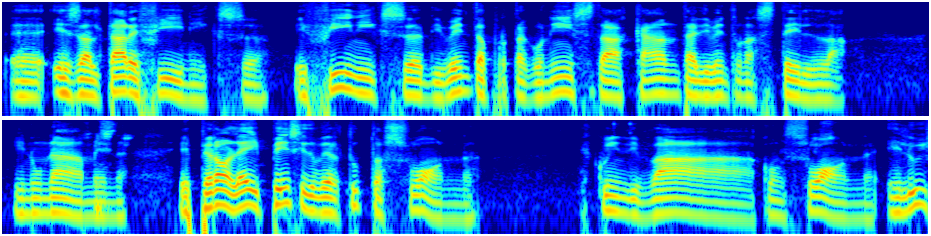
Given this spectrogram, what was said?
eh, esaltare Phoenix e Phoenix diventa protagonista, canta e diventa una stella in un amen. E però lei pensa di dover tutto a Swan e quindi va con Swan e lui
